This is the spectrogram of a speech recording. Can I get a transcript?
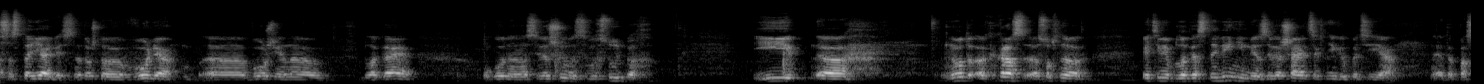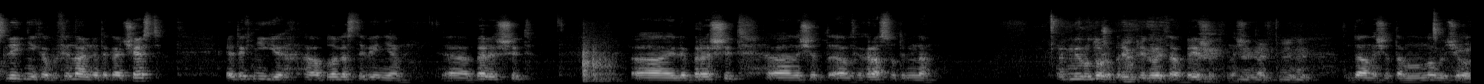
состоялись. На то, что воля Божья, она благая, угодно, она совершилась в их судьбах. И ну вот как раз, собственно, этими благословениями завершается книга Бытия. Это последняя, как бы финальная такая часть этой книги э, благословения э, Берешит э, или Берешит, значит, как раз вот именно в миру тоже привыкли говорить, а, Брешит, значит, Да, значит, там много чего.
